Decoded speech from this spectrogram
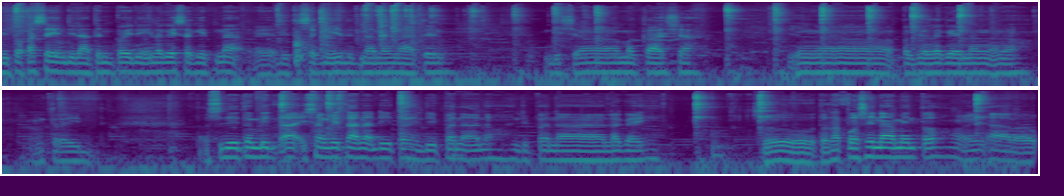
Dito kasi hindi natin pwedeng ilagay sa gitna. Kaya dito sa gilid na lang natin. Hindi siya magkasya. Yung ah, paglalagay ng ano, ng trade. Tapos dito binta, isang bintana dito hindi pa na ano, hindi pa nalagay. So, tatapusin namin 'to ngayong araw.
